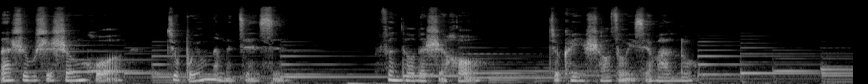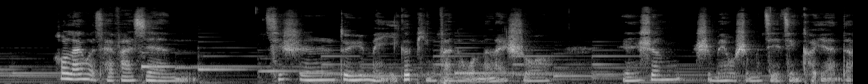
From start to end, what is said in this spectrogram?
那是不是生活就不用那么艰辛？奋斗的时候就可以少走一些弯路。后来我才发现，其实对于每一个平凡的我们来说，人生是没有什么捷径可言的。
